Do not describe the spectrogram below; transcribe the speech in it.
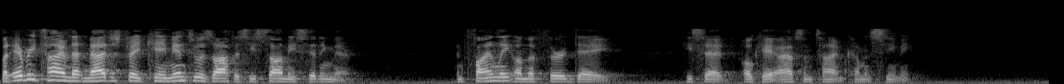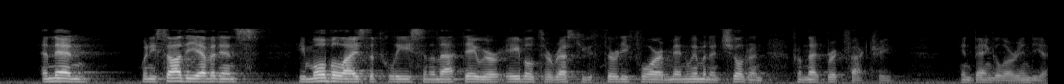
But every time that magistrate came into his office, he saw me sitting there. And finally, on the third day, he said, Okay, I have some time. Come and see me. And then, when he saw the evidence, he mobilized the police, and on that day, we were able to rescue 34 men, women, and children from that brick factory in Bangalore, India.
